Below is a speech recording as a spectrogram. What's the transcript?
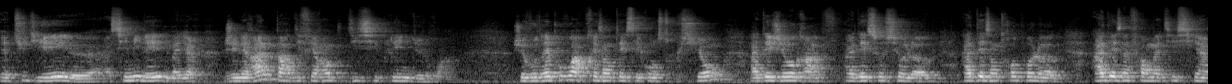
étudiés, euh, assimilés de manière générale par différentes disciplines du droit. Je voudrais pouvoir présenter ces constructions à des géographes, à des sociologues, à des anthropologues, à des informaticiens,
